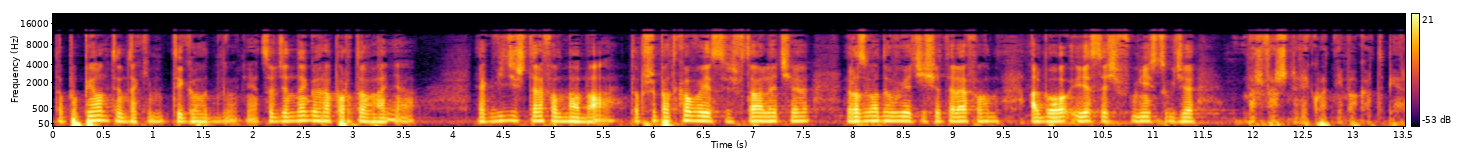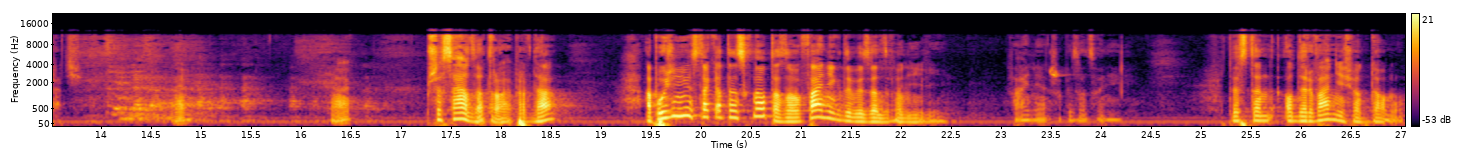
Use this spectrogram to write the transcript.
To po piątym takim tygodniu, nie? Codziennego raportowania, jak widzisz telefon mama, to przypadkowo jesteś w toalecie, rozładowuje ci się telefon, albo jesteś w miejscu, gdzie masz ważny wykład, nie mogę odbierać. Nie? Tak? Przesadza trochę, prawda? A później jest taka tęsknota, znowu fajnie, gdyby zadzwonili. Fajnie, żeby zadzwonili. To jest ten oderwanie się od domu.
